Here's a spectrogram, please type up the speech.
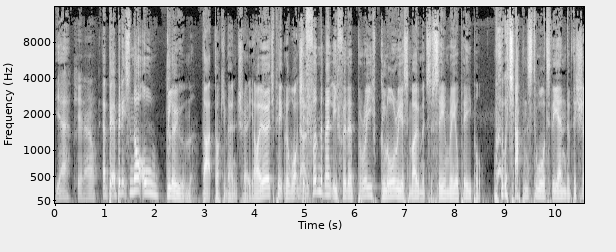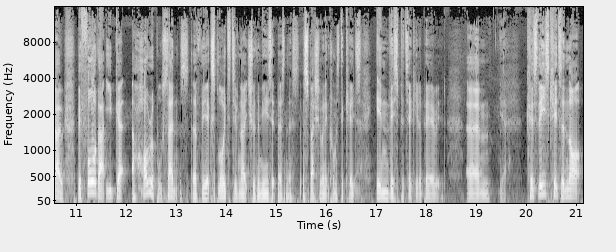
Yeah. You know. a bit, but it's not all gloom. That documentary. I urge people to watch No. it fundamentally for the brief, glorious moments of seeing real people, which happens towards the end of the show. Before that, you get a horrible sense of the exploitative nature of the music business, especially when it comes to kids in this particular period. Um, Yeah. because these kids are not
